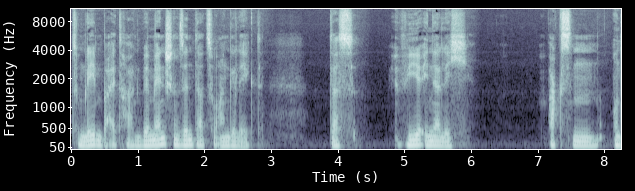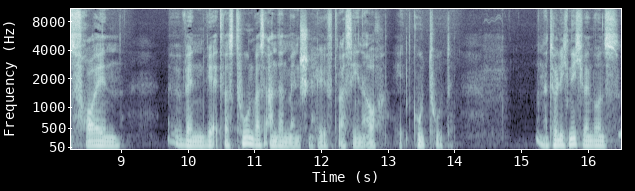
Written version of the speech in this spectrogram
zum Leben beitragen. Wir Menschen sind dazu angelegt dass wir innerlich wachsen, uns freuen, wenn wir etwas tun, was anderen Menschen hilft, was ihnen auch gut tut. Natürlich nicht, wenn wir uns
